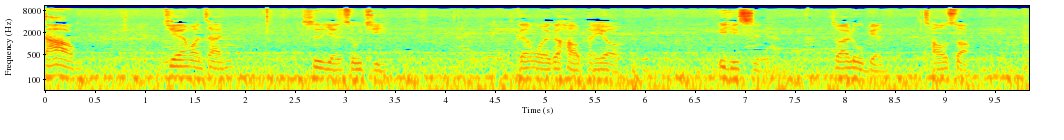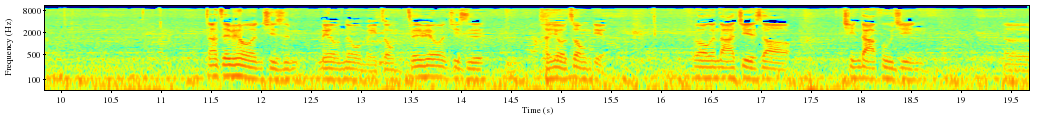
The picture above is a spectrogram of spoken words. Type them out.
大家好，今天晚餐是盐酥鸡，跟我一个好朋友一起吃，坐在路边，超爽。那这篇文其实没有那么没重点，这篇文其实很有重点，我要跟大家介绍清大附近，呃，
